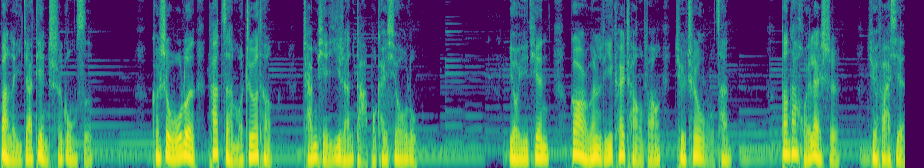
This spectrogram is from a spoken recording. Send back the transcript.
办了一家电池公司。可是，无论他怎么折腾，产品依然打不开销路。有一天，高尔文离开厂房去吃午餐，当他回来时，却发现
